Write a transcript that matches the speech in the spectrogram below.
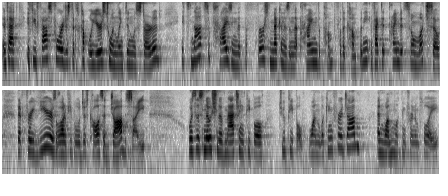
In fact, if you fast forward just a couple of years to when LinkedIn was started, it's not surprising that the first mechanism that primed the pump for the company, in fact, it primed it so much so that for years a lot of people would just call us a job site, was this notion of matching people, two people, one looking for a job and one looking for an employee,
